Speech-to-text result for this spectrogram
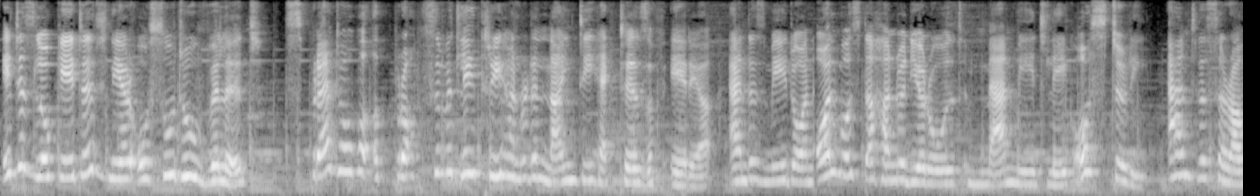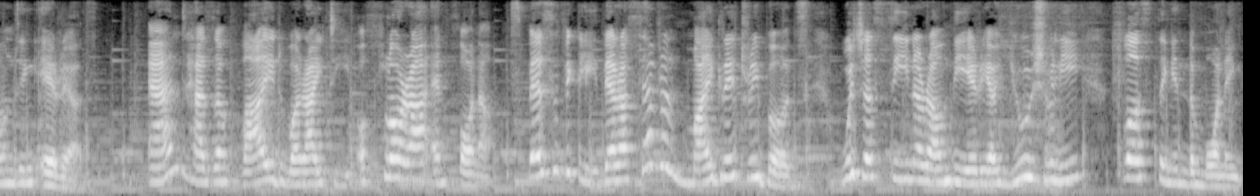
It is located near Osudu village, spread over approximately 390 hectares of area, and is made on almost a 100 year old man made lake Ousteri and the surrounding areas. And has a wide variety of flora and fauna. Specifically, there are several migratory birds which are seen around the area usually first thing in the morning.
